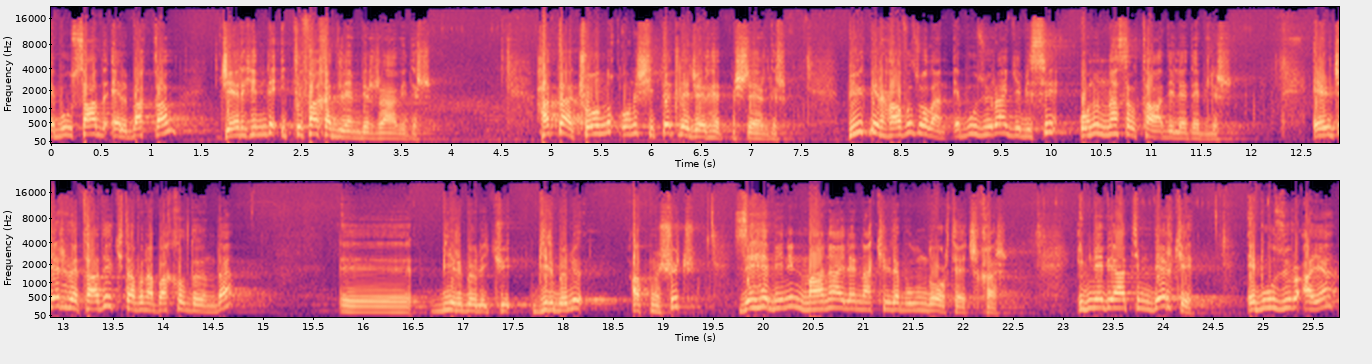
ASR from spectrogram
Ebu Sa'd el-Bakkal cerhinde ittifak edilen bir ravidir. Hatta çoğunluk onu şiddetle cerh etmişlerdir. Büyük bir hafız olan Ebu Züra gibisi onu nasıl tadil edebilir? El-Cerh ve Tadil kitabına bakıldığında 1 bölü, 2, 1 bölü 63 Zehebi'nin mana ile nakilde bulunduğu ortaya çıkar. İbn Ebi Hatim der ki, Ebu Zür'a'ya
